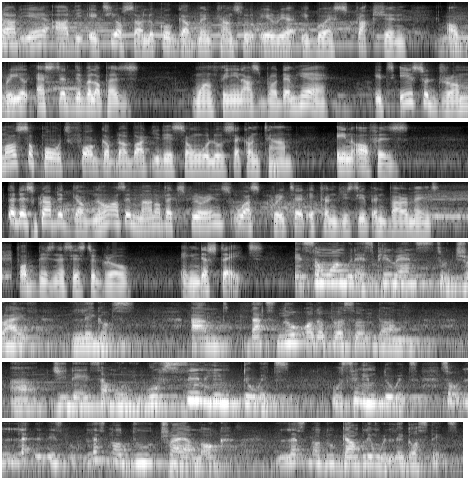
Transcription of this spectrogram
That year at the Eti-Osa Local Government Council area Igbo extraction of real estate developers. One thing has brought them here. It is to drum more support for Governor Babajide Sanwo-Olu's second term in office. They describe the governor as a man of experience who has created a conducive environment for businesses to grow in the state. Someone with experience to drive Lagos and that's no other person than uh, Jide Samuel. We've seen him do it. We've seen him do it. So let, us not do trial luck. Let's not do gambling with Lagos State.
